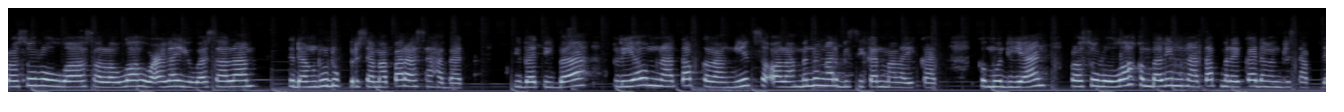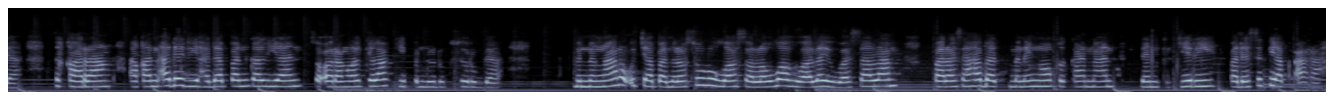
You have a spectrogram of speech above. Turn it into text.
Rasulullah Shallallahu Alaihi Wasallam sedang duduk bersama para sahabat. Tiba-tiba beliau menatap ke langit seolah mendengar bisikan malaikat. Kemudian Rasulullah kembali menatap mereka dengan bersabda, "Sekarang akan ada di hadapan kalian seorang laki-laki penduduk surga." Mendengar ucapan Rasulullah Shallallahu Alaihi Wasallam, para sahabat menengok ke kanan dan ke kiri pada setiap arah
